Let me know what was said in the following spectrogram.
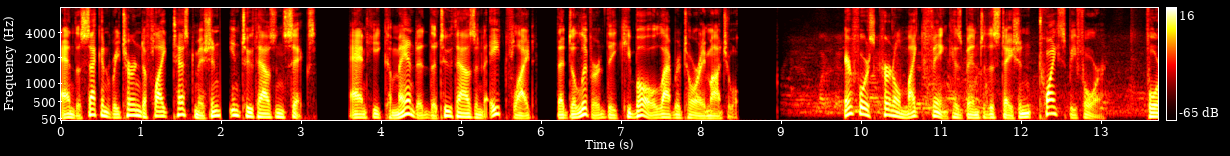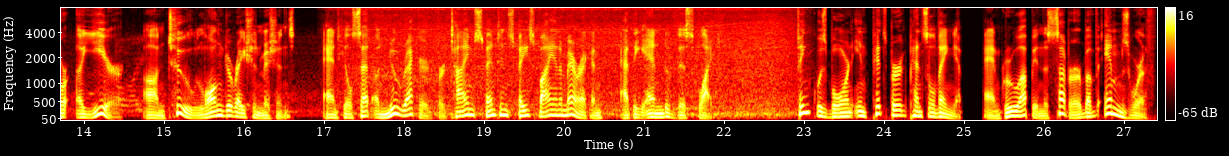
and the second return to flight test mission in 2006, and he commanded the 2008 flight that delivered the Kibo laboratory module. Air Force Colonel Mike Fincke has been to the station twice before, for a year on two long duration missions, and he'll set a new record for time spent in space by an American at the end of this flight. Fincke was born in Pittsburgh, Pennsylvania, and grew up in the suburb of Emsworth,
